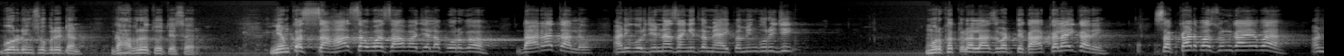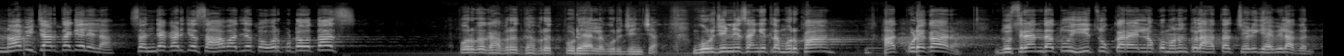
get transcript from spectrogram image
बोर्डिंग सुप्रिटेंड घाबरत होते सर. नेमकं सहा सव्वा सहा वाजेला पोरगं दारात आलं. आणि गुरुजींना सांगितलं मी आय कमिंग गुरुजी. मूर्ख तुला लाज वाटते का? अक्कल आहे का रे? सकाळपासून गायब आहे. आणि न विचारता गेलेला. संध्याकाळचे सहा वाजले तोवर कुठं होतास? पोरग घाबरत घाबरत पुढे आलं गुरुजींच्या. गुरुजींनी सांगितलं मूर्खा हात पुढे कर. दुसऱ्यांदा तू ही चूक करायला नको म्हणून तुला हातात छडी घ्यावी लागेल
